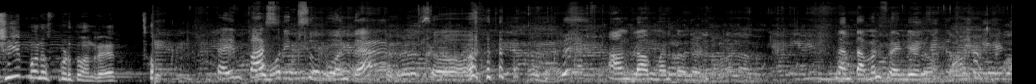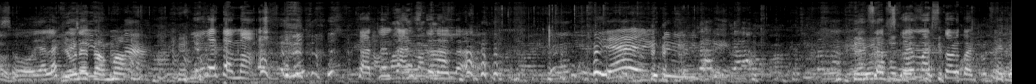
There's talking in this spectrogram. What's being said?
ಚೀಪ್ ಅನಿಸ್ಬಿಡ್ತು ಅಂದ್ರೆ ಟೈಮ್ ಪಾಸ್ ವಿತ್ ಸುಬ್ಬು ಅಂತ ಸೊ ಅವ್ನು ಬ್ಲಾಗ್ ಮಾಡ್ತಾವ್ ನೋಡಿ. ನನ್ನ ತಮ್ಮನ ಫ್ರೆಂಡ್ ಇವನು. ಸೊ ಎಲ್ಲ ಇವನೇ ತಮ್ಮ. ಇವನೇ ತಮ್ಮ. ಕತ್ಲಲ್ಲಿ ಕಾಣಿಸ್ತಾನೆ ಇಲ್ಲ. ಸಬ್ಸ್ಕ್ರೈಬ್ ಮಾಡಿಸ್ತಾಳೆ ಬಟ್ ಫೋಟೋಶೂಟ್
